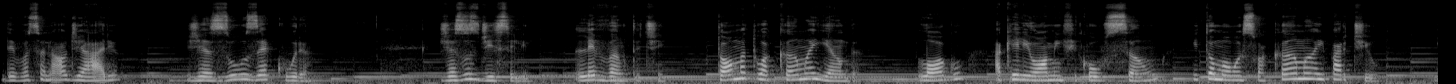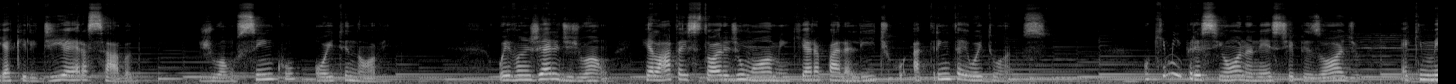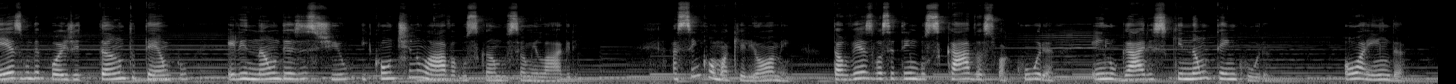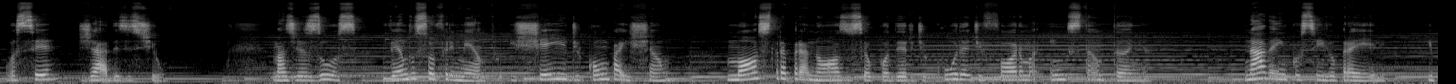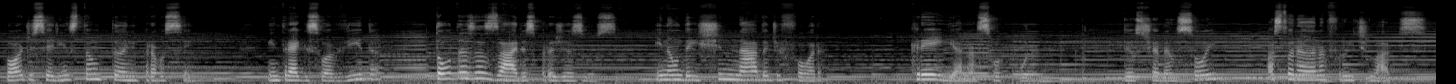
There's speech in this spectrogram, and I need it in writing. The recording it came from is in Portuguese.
Devocional diário Jesus é cura. Jesus disse-lhe: Levanta-te, toma tua cama e anda. Logo, aquele homem ficou são e tomou a sua cama e partiu. E aquele dia era sábado. João 5, 8 e 9. O Evangelho de João relata a história de um homem que era paralítico há 38 anos. O que me impressiona neste episódio é que, mesmo depois de tanto tempo, ele não desistiu e continuava buscando o seu milagre. Assim como aquele homem, talvez você tenha buscado a sua cura em lugares que não têm cura, ou ainda você já desistiu. Mas Jesus, vendo o sofrimento e cheio de compaixão, mostra para nós o seu poder de cura de forma instantânea. Nada é impossível para ele e pode ser instantâneo para você. Entregue sua vida, todas as áreas para Jesus e não deixe nada de fora. Creia na sua cura. Deus te abençoe. Pastora Ana Fruit Labs.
